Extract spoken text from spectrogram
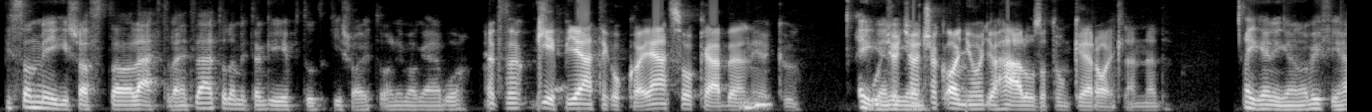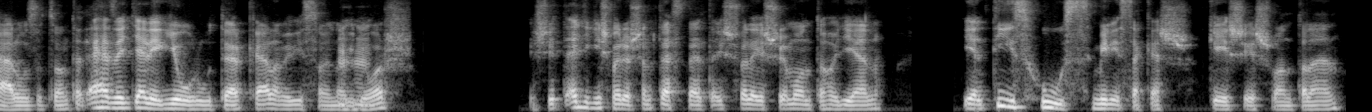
viszont mégis azt a látványt látod, amit a gép tud kisajtolni magából. Hát a gépi játékokkal játszol kábel mhm. nélkül. Igen, Úgyhogy igen. csak annyi, hogy a hálózaton kell rajt lenned. Igen, igen, a wifi hálózaton. Tehát ehhez egy elég jó router kell, ami viszonylag uh-huh. gyors. És itt egyik ismerősen tesztelte is vele, és ő mondta, hogy ilyen ilyen 10-20 milliszekes késés van talán,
